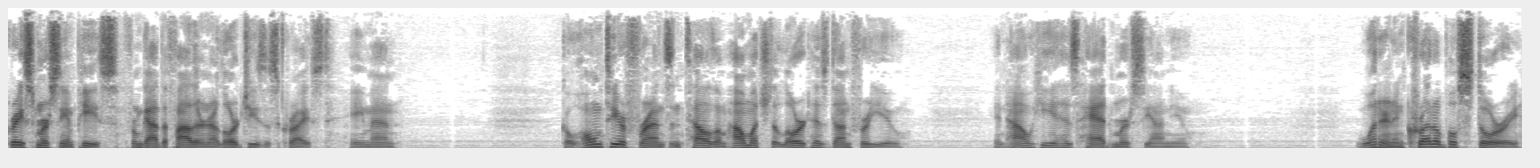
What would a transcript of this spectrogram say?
Grace, mercy, and peace from God the Father and our Lord Jesus Christ. Amen. Go home to your friends and tell them how much the Lord has done for you and how he has had mercy on you. What an incredible story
